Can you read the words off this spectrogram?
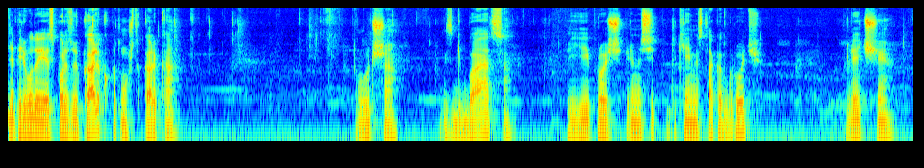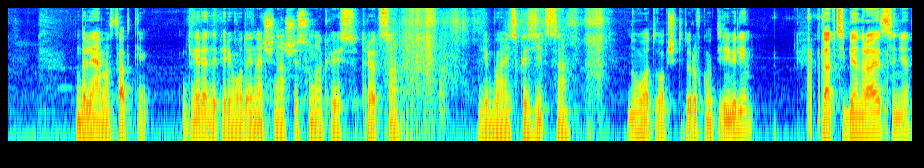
Для перевода я использую кальку, потому что калька лучше изгибается. И ей проще переносить такие места, как грудь, плечи, Удаляем остатки геля для перевода, иначе наш рисунок весь сотрется, либо исказится. Ну вот, в общем, татуировку мы перевели. Как тебе нравится, нет?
